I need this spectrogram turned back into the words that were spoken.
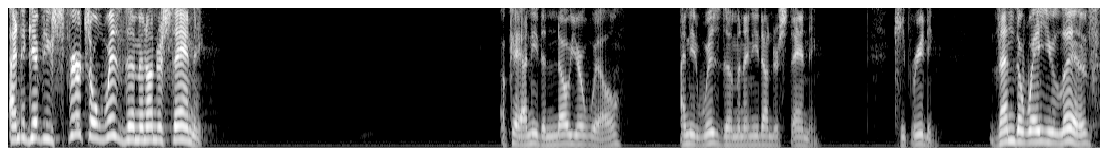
and to give you spiritual wisdom and understanding. Okay, I need to know your will. I need wisdom and I need understanding. Keep reading. Then the way you live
